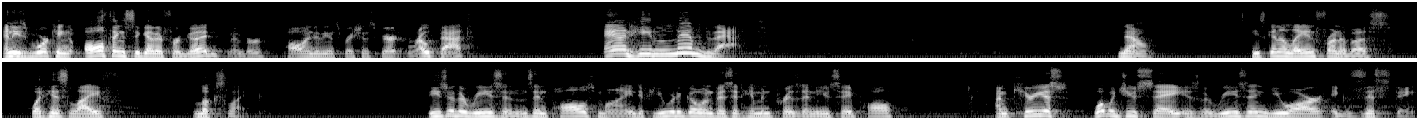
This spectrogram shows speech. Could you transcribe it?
And he's working all things together for good. Remember, Paul, under the inspiration of the Spirit, wrote that. And he lived that. Now, he's going to lay in front of us what his life looks like. These are the reasons, in Paul's mind, if you were to go and visit him in prison and you say, Paul, I'm curious, what would you say is the reason you are existing?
